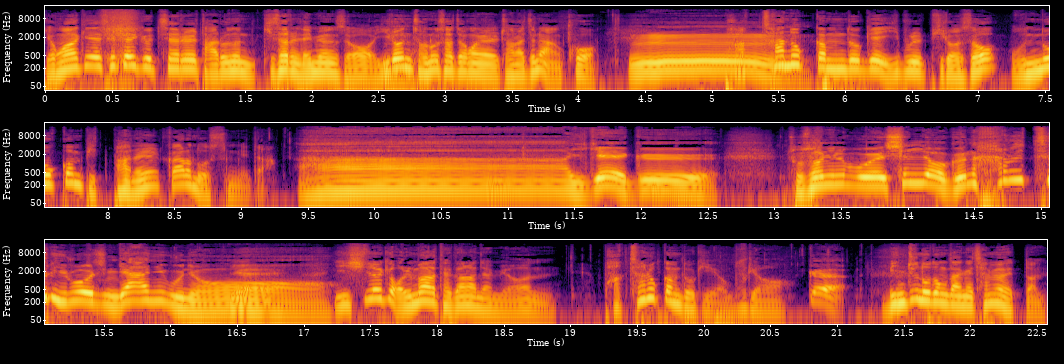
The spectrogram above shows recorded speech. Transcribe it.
영화계 세대 교체를 다루는 기사를 내면서 이런 전후 사정을 전하지는 않고 음. 박찬욱 감독의 입을 빌어서 운노권 비판을 깔아놓습니다. 아, 이게 그, 조선일보의 실력은 하루 이틀 이루어진 게 아니군요. 예. 이 실력이 얼마나 대단하냐면 박찬욱 감독이에요, 무려. 그러니까 민주노동당에 참여했던.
